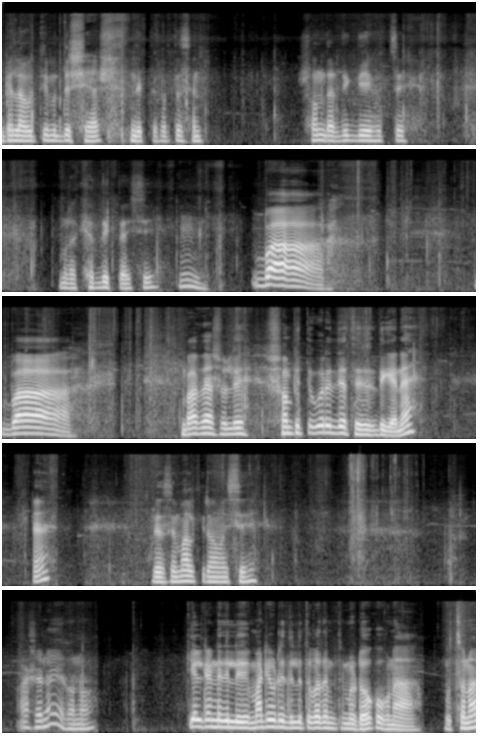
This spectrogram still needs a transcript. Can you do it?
বেলা ইতিমধ্যে শেষ দেখতে পারতেছেন। সন্ধ্যার দিক দিয়ে হচ্ছে। আমরা ক্ষেত দেখতে আইছি। হুম। বাহ! বাহ! বাবে আসলে সম্পৃক্ত করে দিয়েছে দিকে না? হ্যাঁ? দেখছে মাল কিরম আছে আসে না এখনও। কেল টেনে দিলে মাটি উঠে দিলে তো বাদাম তুমি ঢোকো না বুঝছ না?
